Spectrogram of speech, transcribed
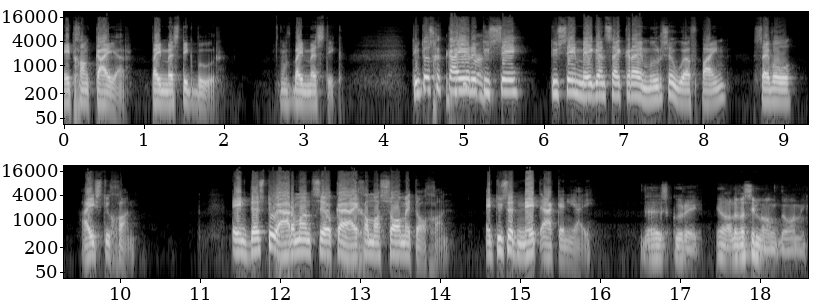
het gaan kuier by Mystic Boer. Of by Mystic. Toe het ons gekuier en toe sê, toe sê Megan sy kry 'n moer se hoofpyn. Sy wil huis toe gaan. En dis toe Herman sê, "Oké, okay, hy gaan maar saam met haar gaan." En toe sit net ek en jy. Dis korrek. Ja, hulle was nie lank daar nie.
